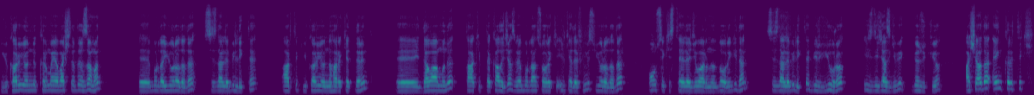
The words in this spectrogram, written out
yukarı yönlü kırmaya başladığı zaman e, burada Euro'da da sizlerle birlikte artık yukarı yönlü hareketlerin e, devamını takipte kalacağız ve buradan sonraki ilk hedefimiz Euro'da da 18 TL civarına doğru giden sizlerle birlikte bir Euro izleyeceğiz gibi gözüküyor. Aşağıda en kritik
